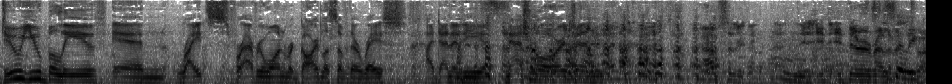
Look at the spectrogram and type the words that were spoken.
Do you believe in rights for everyone, regardless of their race, identity, national origin? Absolutely, it, it, they're irrelevant. Silly to us.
